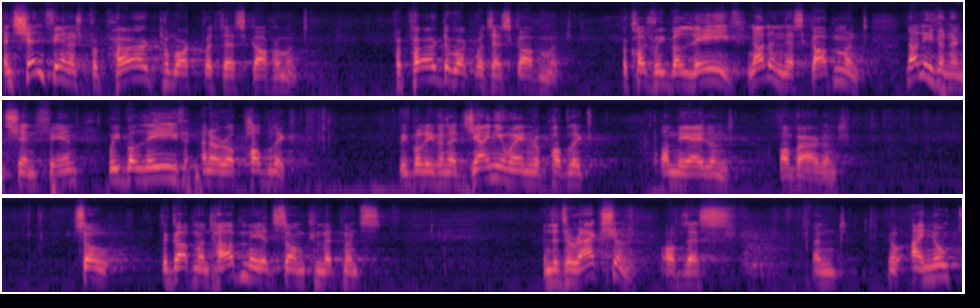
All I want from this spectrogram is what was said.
And Sinn Féin is prepared to work with this government, prepared to work with this government, because we believe, not in this government, not even in Sinn Féin, we believe in a republic. We believe in a genuine republic on the island of Ireland. So the government have made some commitments in the direction of this. And you know, I note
